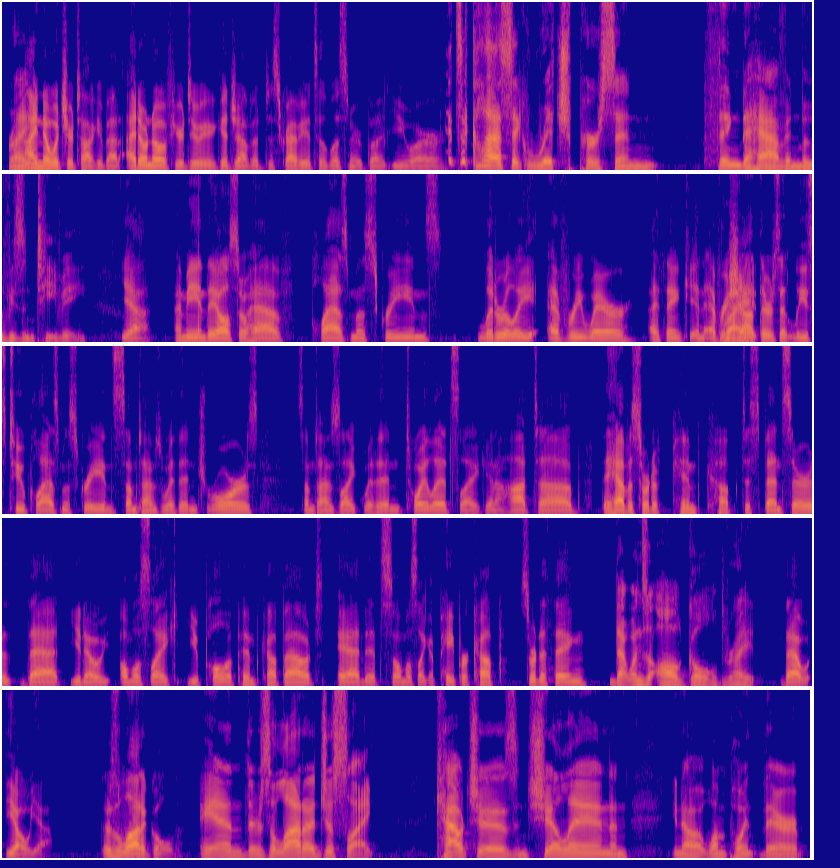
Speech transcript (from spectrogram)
Right? I know what you're talking about. I don't know if you're doing a good job of describing it to the listener, but you are. it's a classic rich person thing to have in movies and TV. Yeah. I mean, they also have plasma screens literally everywhere. I think in every Right. shot, there's at least two plasma screens, sometimes within drawers, sometimes like within toilets, like in a hot tub. They have a sort of pimp cup dispenser that, you know, almost like you pull a pimp cup out and it's almost like a paper cup sort of thing. That one's all gold, right? That, yeah, oh, yeah. There's a lot of gold. And there's a lot of just like couches and chilling. And, you know, at one point they're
